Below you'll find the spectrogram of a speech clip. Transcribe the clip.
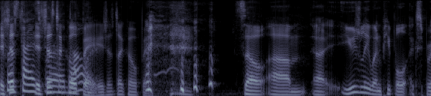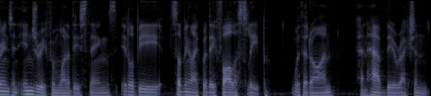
it's twist just ties it's just a a copay. It's just a copay. so um, uh, usually when people experience an injury from one of these things, it'll be something like where they fall asleep with it on and have the erection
